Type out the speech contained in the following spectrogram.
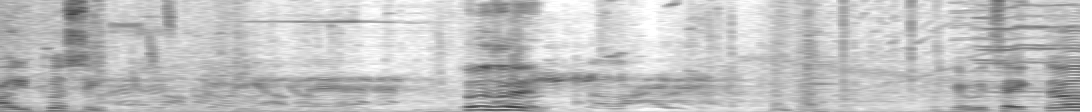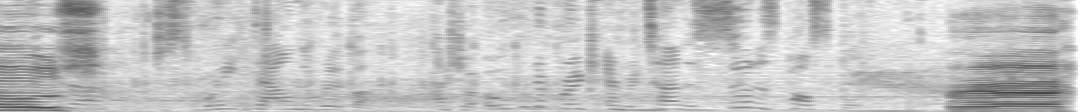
Oh, you pussy. Pussy. Okay, we take those. Just wait down the river. I shall open the bridge and return as soon as possible. Uh, Bad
